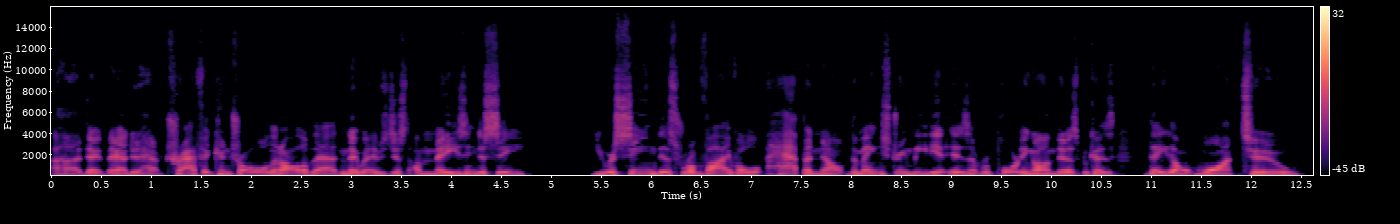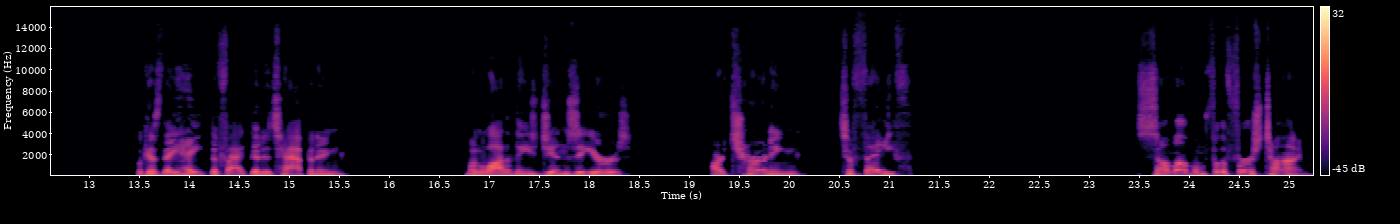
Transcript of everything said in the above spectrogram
uh, they, they had to have traffic control and all of that and they, it was just amazing to see. You are seeing this revival happen. Now the mainstream media isn't reporting on this because they don't want to because they hate the fact that it's happening. But a lot of these Gen Zers are turning to faith. Some of them for the first time.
